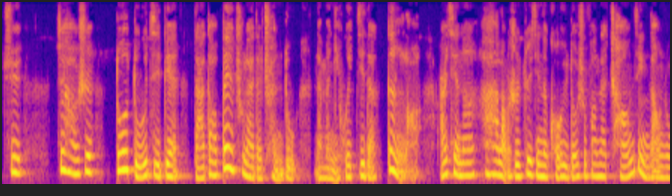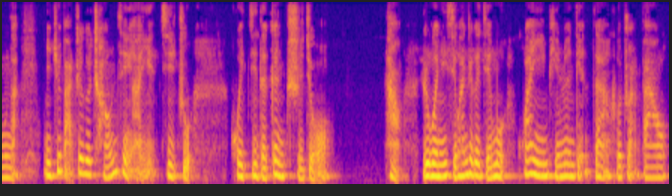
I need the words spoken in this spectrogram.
去，最好是多读几遍，达到背出来的程度，那么你会记得更牢。而且呢，哈哈老师最近的口语都是放在场景当中的，你去把这个场景啊也记住，会记得更持久哦。 好，如果你喜欢这个节目，欢迎评论、点赞和转发哦。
